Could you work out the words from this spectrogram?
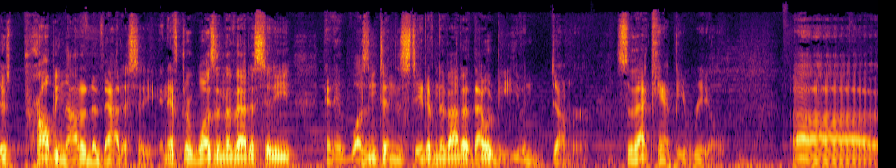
there's probably not a Nevada city. And if there was a Nevada city and it wasn't in the state of Nevada, that would be even dumber. So that can't be real. Uh,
